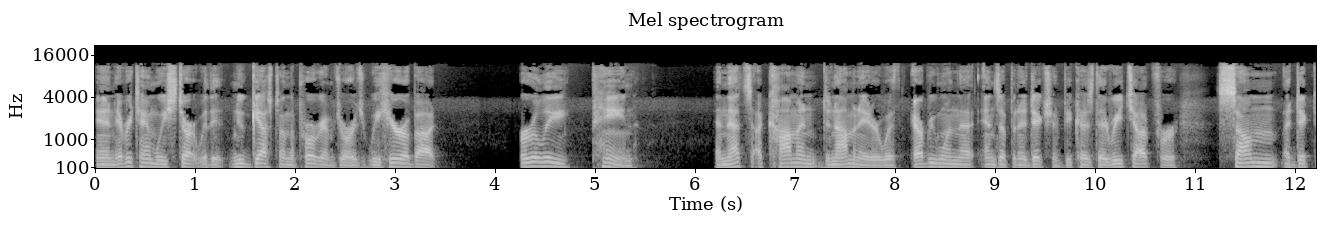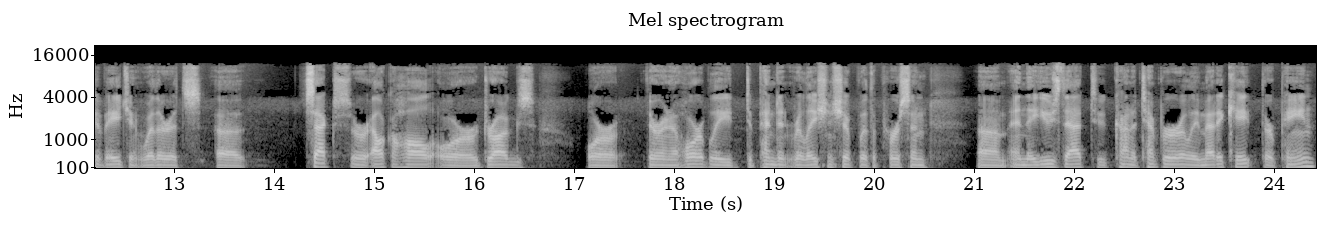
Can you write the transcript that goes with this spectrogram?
and every time we start with a new guest on the program, George, we hear about early pain. And that's a common denominator with everyone that ends up in addiction because they reach out for some addictive agent, whether it's uh, sex or alcohol or drugs, or they're in a horribly dependent relationship with a person, um, and they use that to kind of temporarily medicate their pain.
